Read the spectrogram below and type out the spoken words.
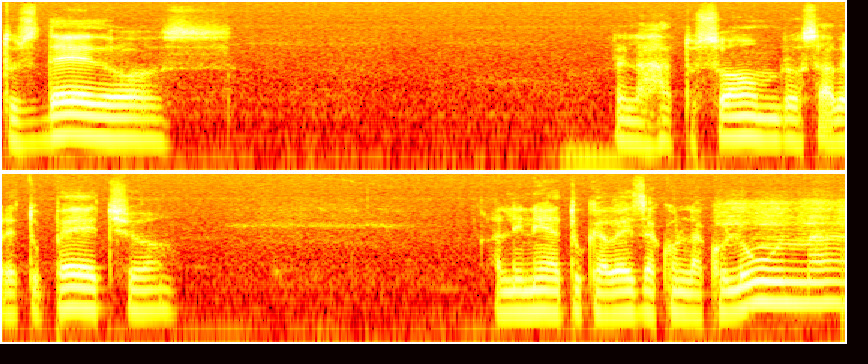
tus dedos. Relaja tus hombros, abre tu pecho. Alinea tu cabeza con la columna.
